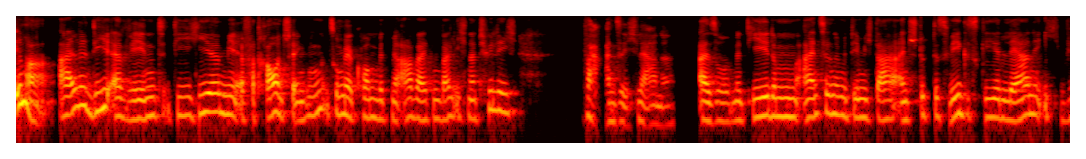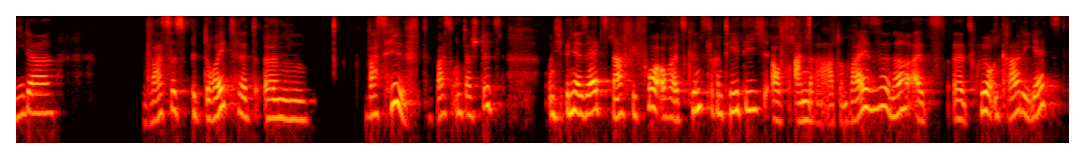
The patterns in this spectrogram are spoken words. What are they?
immer alle die erwähnt, die hier mir ihr Vertrauen schenken, zu mir kommen, mit mir arbeiten, weil ich natürlich wahnsinnig lerne. Also mit jedem Einzelnen, mit dem ich da ein Stück des Weges gehe, lerne ich wieder, was es bedeutet, ähm, was hilft, was unterstützt. Und ich bin ja selbst nach wie vor auch als Künstlerin tätig, auf andere Art und Weise ne, als, als früher. Und gerade jetzt,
